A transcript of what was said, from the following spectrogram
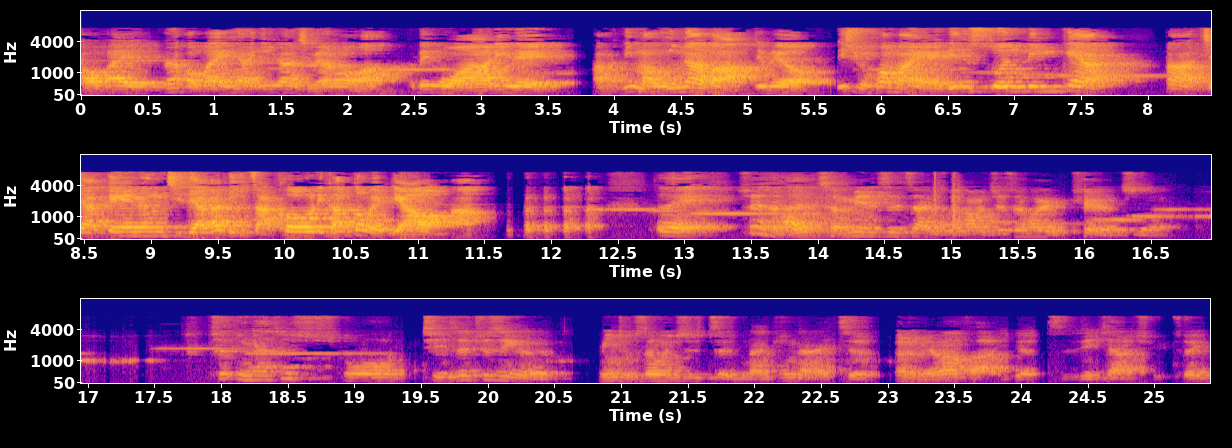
后摆，咱后摆遐囡仔是要安怎啊？免活你咧，啊，你嘛有囡仔吧？对不对？你想看觅，恁孙恁囝啊，食鸡卵一粒啊二十块，你敢冻会掉啊？对，所以很多层面是在于说，他们就是会 care 说。就应该是说，其实就是一个民主社会，就是这南军来这，嗯，没办法一个指令下去，所以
